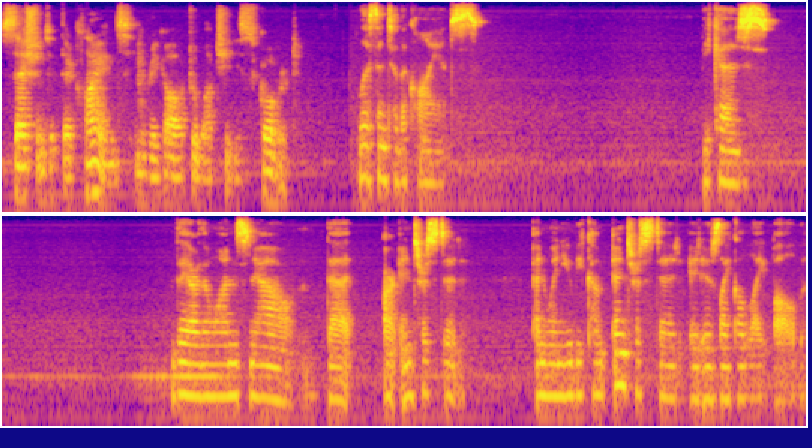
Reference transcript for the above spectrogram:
sessions with their clients in regard to what she discovered? Listen to the clients because they are the ones now that are interested. And when you become interested, it is like a light bulb.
